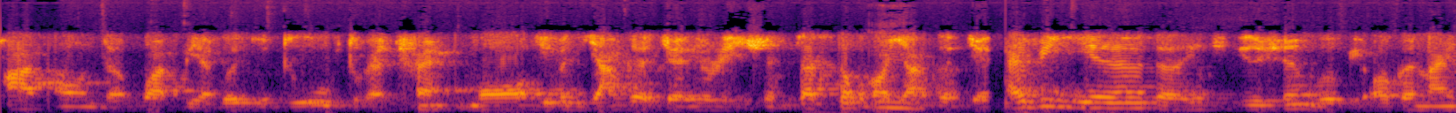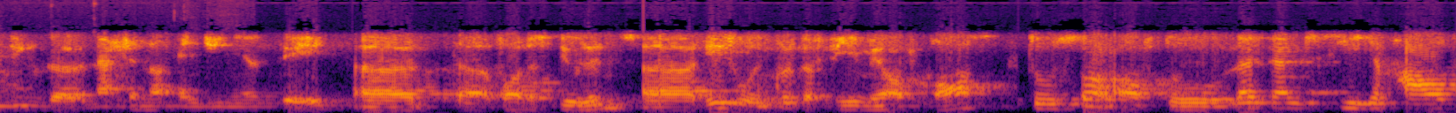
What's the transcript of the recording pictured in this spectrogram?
part on the, what we are going to do to attract more, even younger generation. Just talk about younger generation. Every year, the institution will be organizing the National Engineer Day uh, for the students. Uh, this will include the female, of course, to sort of to let them see how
